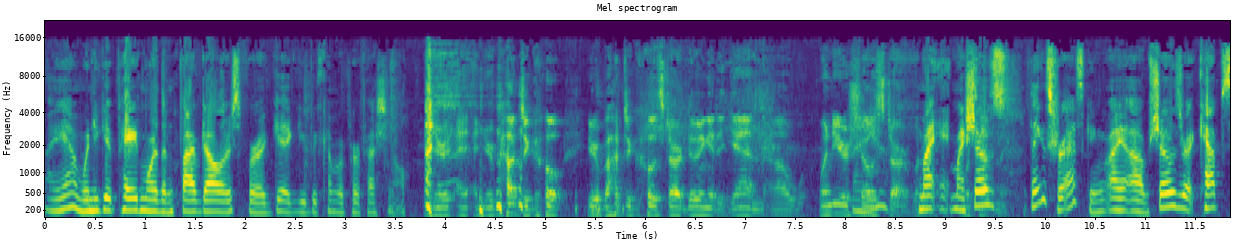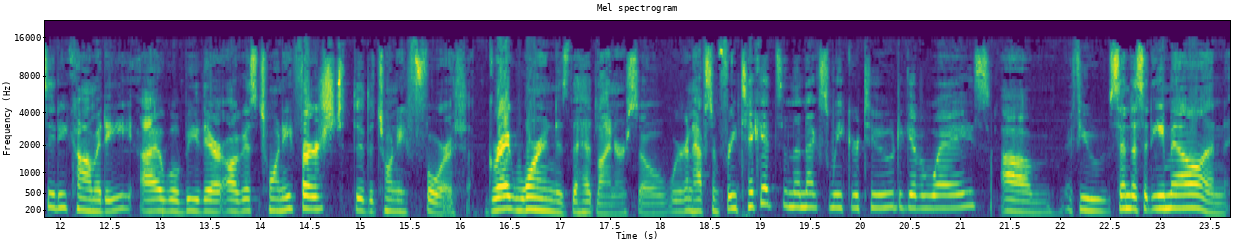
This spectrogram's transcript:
I am. When you get paid more than five dollars for a gig, you become a professional. And you're, and, and you're about to go. You're about to go start doing it again. Uh, when do your shows start? When, my my shows. Happening? Thanks for asking. My um, shows are at Cap City Comedy. I will be there August 21st through the 24th. Greg Warren is the headliner, so we're going to have some free tickets in the next week or two to give away. Um, if you send us an email and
